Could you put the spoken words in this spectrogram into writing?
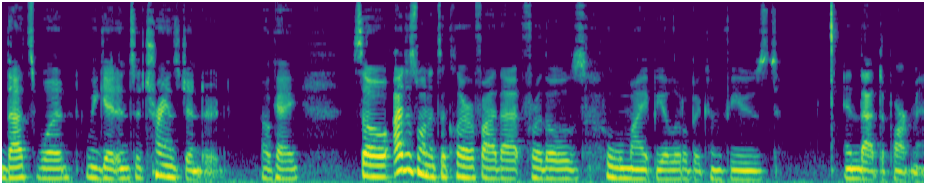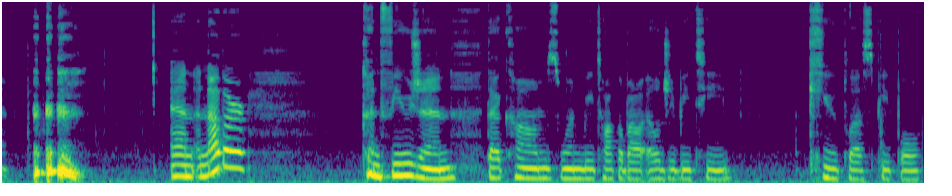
that's what we get into transgendered. Okay. So I just wanted to clarify that for those who might be a little bit confused in that department. and another confusion that comes when we talk about LGBTQ plus people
